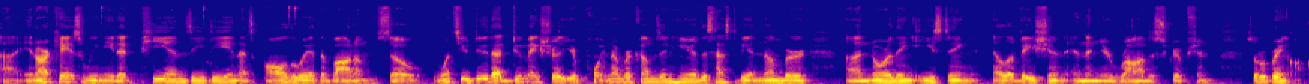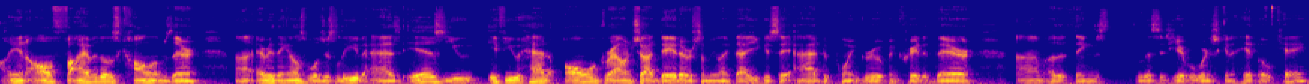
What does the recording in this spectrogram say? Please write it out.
Uh, in our case, we need a PNZD, and that's all the way at the bottom. So once you do that, do make sure that your point number comes in here. This has to be a number, uh, northing, easting, elevation, and then your raw description. So it'll bring in all five of those columns there. Uh, everything else we'll just leave as is. You, If you had all ground shot data or something like that, you could say add to point group and create it there. Um, other things listed here, but we're just going to hit OK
